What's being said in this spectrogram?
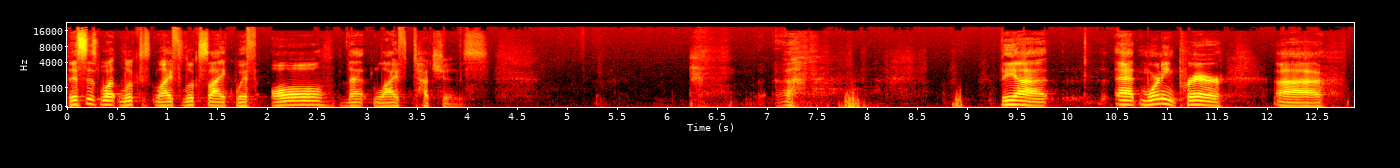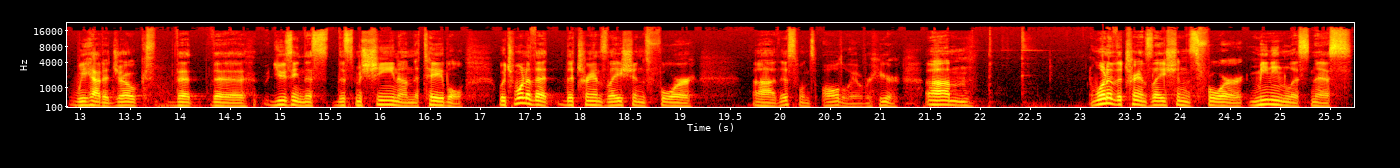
This is what looks, life looks like with all that life touches. The, uh, at morning prayer, uh, we had a joke that the using this this machine on the table, which one of the the translations for uh, this one's all the way over here. Um, one of the translations for meaninglessness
